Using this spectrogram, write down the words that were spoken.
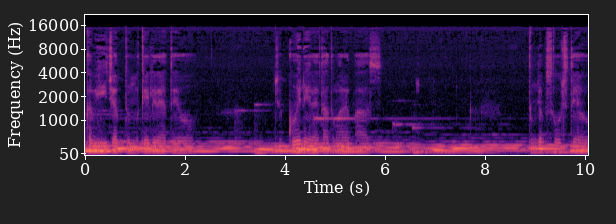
कभी जब तुम अकेले रहते हो, जब कोई नहीं रहता तुम्हारे पास जब सोचते हो?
